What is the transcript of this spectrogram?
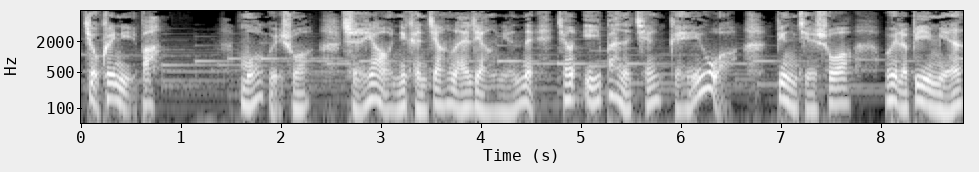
就归你吧，魔鬼说：“只要你肯将来两年内将一半的钱给我，并且说为了避免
